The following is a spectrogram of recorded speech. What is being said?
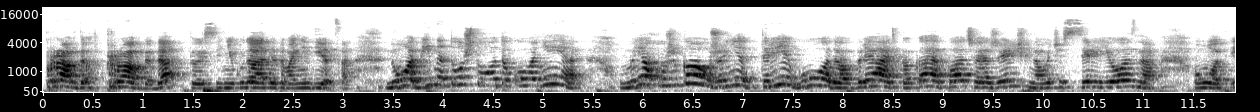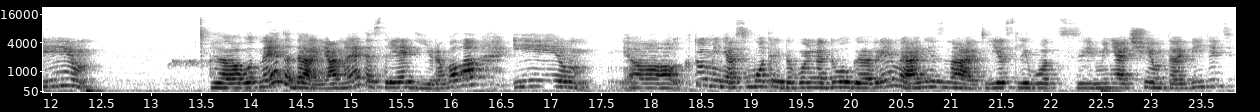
правда, правда, да, то есть никуда от этого не деться. Но обидно то, что такого нет. У меня мужика уже нет три года, блядь, какая падшая женщина, очень серьезно, вот, и э, вот на это, да, я на это среагировала, и кто меня смотрит довольно долгое время, они знают, если вот меня чем-то обидеть,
